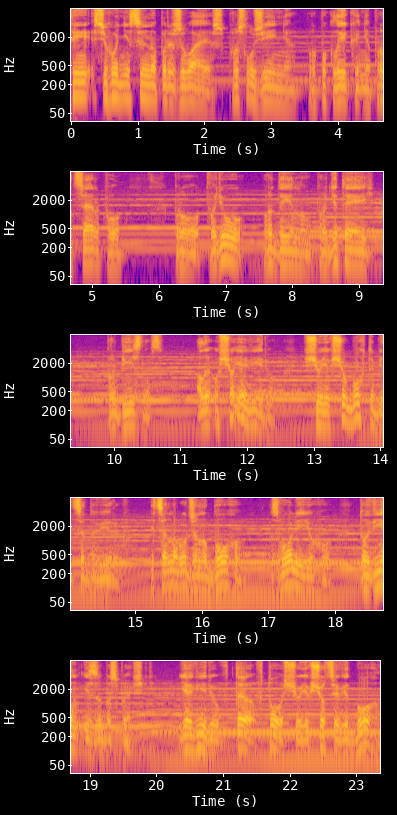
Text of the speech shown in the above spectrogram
Ти сьогодні сильно переживаєш про служіння, про покликання, про церкву, про твою родину, про дітей, про бізнес. Але у що я вірю? Що якщо Бог тобі це довірив, і це народжено Богом з волі Його, то Він і забезпечить. Я вірю в те, в те, що якщо це від Бога,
